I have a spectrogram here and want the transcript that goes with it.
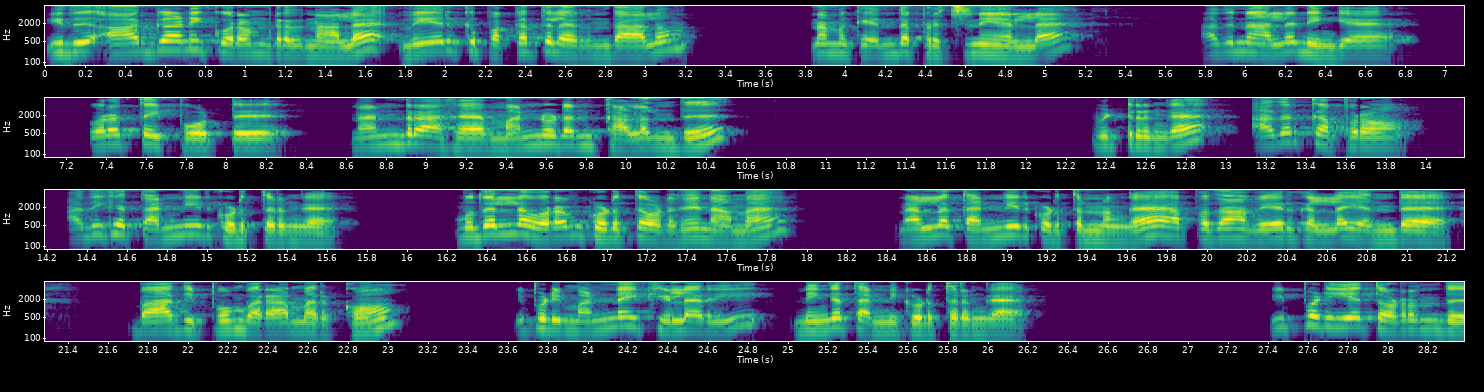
இது ஆர்கானிக் உரம்ன்றதுனால வேருக்கு பக்கத்தில் இருந்தாலும் நமக்கு எந்த பிரச்சனையும் இல்லை. அதனால நீங்கள் உரத்தை போட்டு நன்றாக மண்ணுடன் கலந்து விட்டுருங்க. அதற்கப்புறம் அதிக தண்ணீர் கொடுத்துருங்க. முதல்ல உரம் கொடுத்த உடனே நாம் நல்ல தண்ணீர் கொடுத்துடணுங்க. அப்போ தான் வேர்களில் எந்த பாதிப்பும் வராமல் இருக்கும். இப்படி மண்ணை கிளறி நீங்கள் தண்ணி கொடுத்துருங்க. இப்படியே தொடர்ந்து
